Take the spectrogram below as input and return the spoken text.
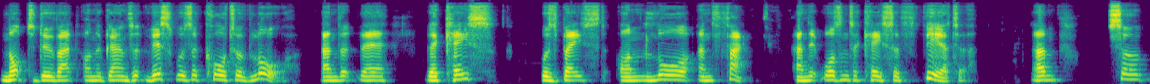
not to do that on the grounds that this was a court of law and that their their case was based on law and fact and it wasn't a case of theatre. Um, so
